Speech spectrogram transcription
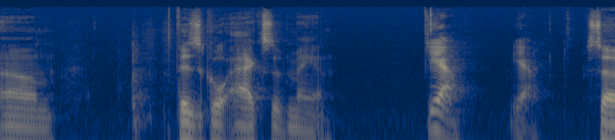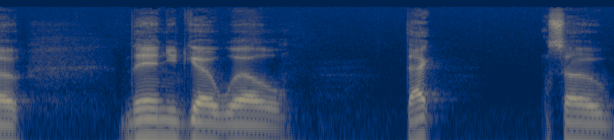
um, physical acts of man. yeah, yeah, So then you'd go, well, that. So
